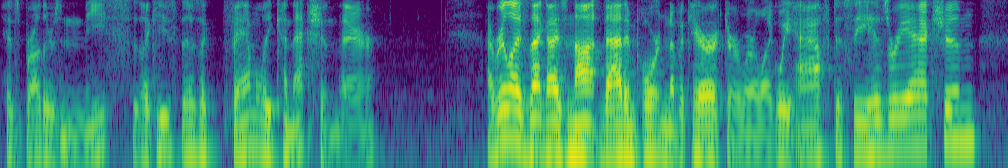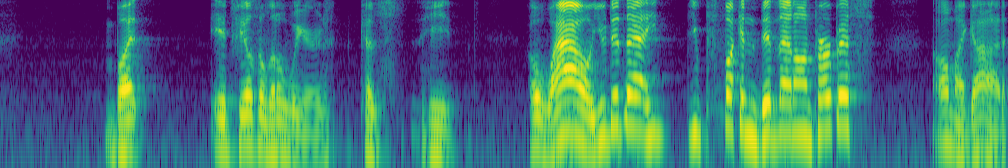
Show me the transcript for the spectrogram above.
His brother's niece. Like, he's there's a family connection there. I realize that guy's not that important of a character where, like, we have to see his reaction. But it feels a little weird because he Oh wow, you did that? He, you fucking did that on purpose? Oh my god.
